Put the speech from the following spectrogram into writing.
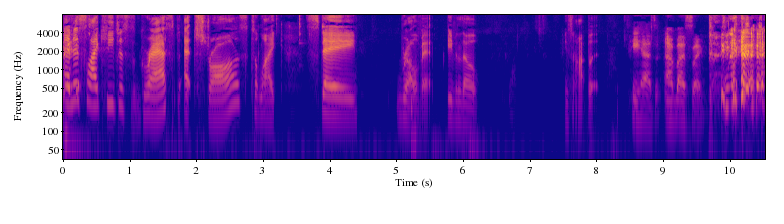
And it's like he just grasps at straws to like stay relevant, even though he's not. But He hasn't. I'm about to say.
